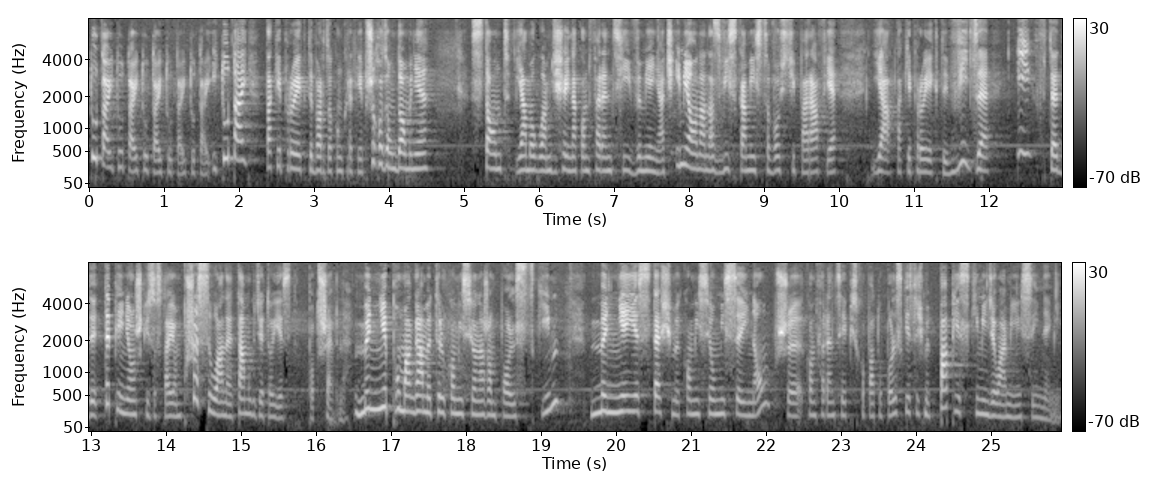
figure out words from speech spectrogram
Tutaj, tutaj, tutaj, tutaj, tutaj i tutaj. Takie projekty bardzo konkretnie przychodzą do mnie. Stąd ja mogłam dzisiaj na konferencji wymieniać imiona, nazwiska, miejscowości, parafie. Ja takie projekty widzę wtedy te pieniążki zostają przesyłane tam, gdzie to jest potrzebne. My nie pomagamy tylko misjonarzom polskim, my nie jesteśmy komisją misyjną przy konferencji Episkopatu Polski, jesteśmy papieskimi dziełami misyjnymi.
